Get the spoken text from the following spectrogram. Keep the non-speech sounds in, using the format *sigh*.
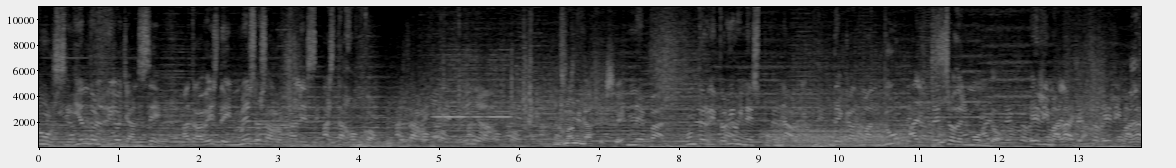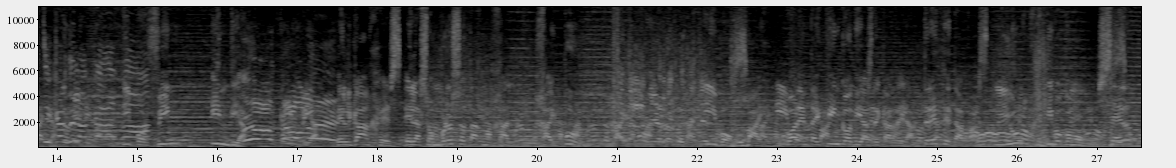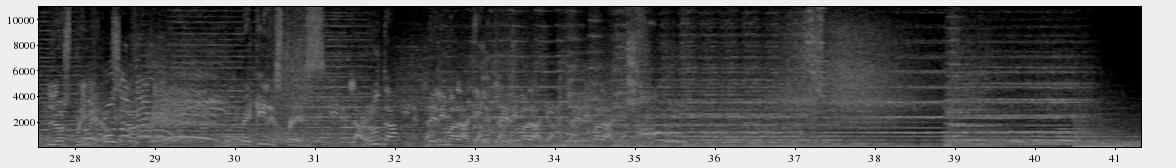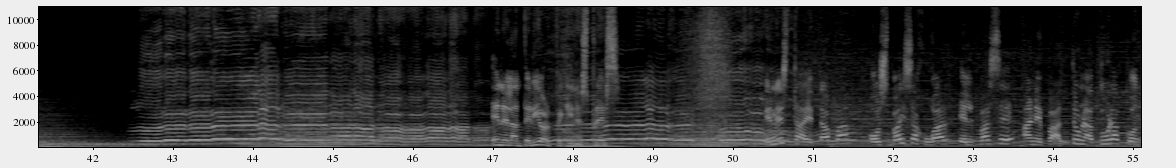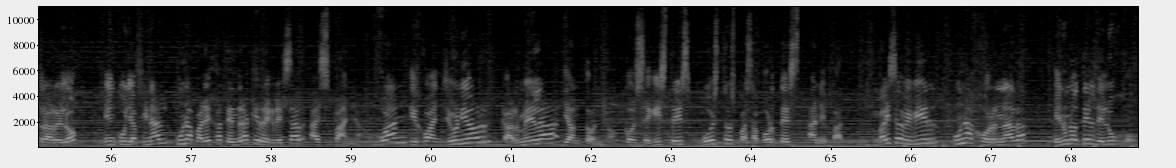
sur, siguiendo el río Yangtze, a través de inmensos arrozales hasta Hong Kong. Hasta Hong Kong. No me amenaces, ¿eh? Nepal, un territorio inexpugnable. De Katmandú al techo del mundo. El Himalaya. Y por fin, India. India. El Ganges, el asombroso Taj Mahal, Jaipur, y Bombay. 45 días de carrera, 13 etapas y un objetivo común, ser los primeros. Pekín Express, la ruta del Himalaya. Himalaya. En el anterior Pekín Express. En esta etapa os vais a jugar el pase a Nepal, una dura contrarreloj en cuya final una pareja tendrá que regresar a España. Juan y Juan Junior, Carmela y Antonio. Conseguisteis vuestros pasaportes a Nepal. Vais a vivir una jornada en un hotel de lujo.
